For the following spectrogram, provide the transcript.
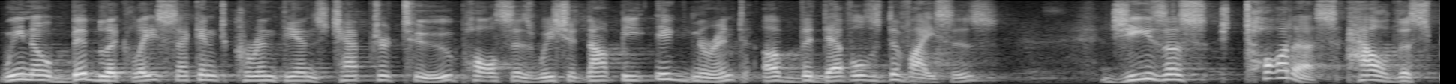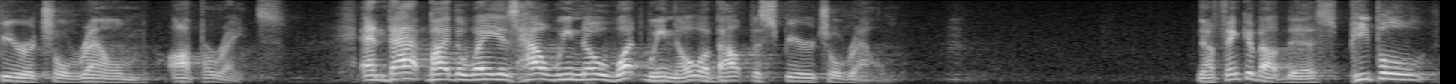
We know biblically, 2 Corinthians chapter 2, Paul says we should not be ignorant of the devil's devices. Jesus taught us how the spiritual realm operates. And that, by the way, is how we know what we know about the spiritual realm. Now, think about this. People,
